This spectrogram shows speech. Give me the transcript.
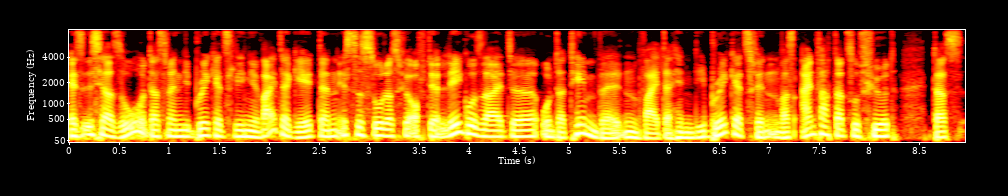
es ist ja so, dass wenn die Brickheads-Linie weitergeht, dann ist es so, dass wir auf der Lego-Seite unter Themenwelten weiterhin die Brickheads finden, was einfach dazu führt, dass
